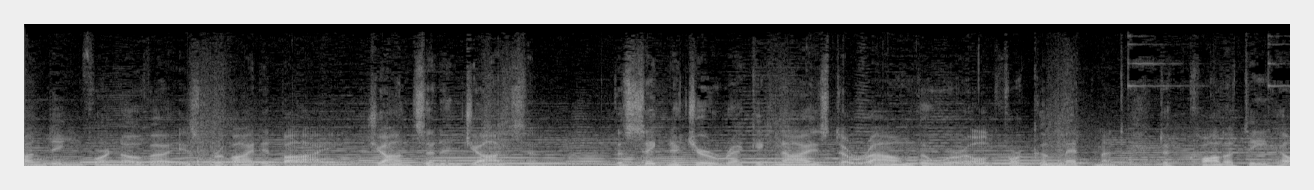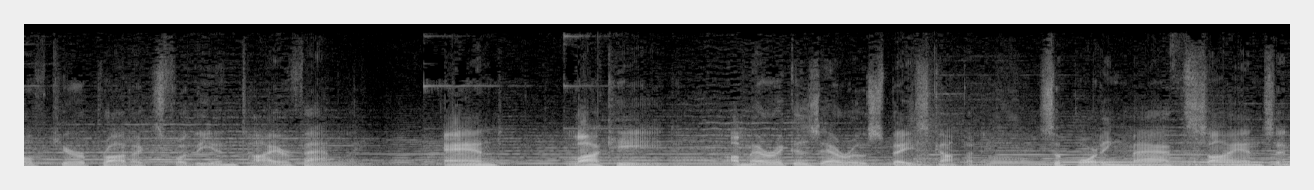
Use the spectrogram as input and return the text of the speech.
Funding for NOVA is provided by Johnson & Johnson, the signature recognized around the world for commitment to quality healthcare products for the entire family. And Lockheed, America's aerospace company, supporting math, science, and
